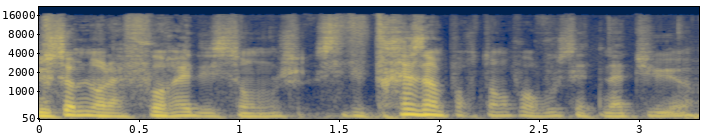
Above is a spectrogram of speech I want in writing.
Nous sommes dans la forêt des songes. C'était très important pour vous cette nature?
